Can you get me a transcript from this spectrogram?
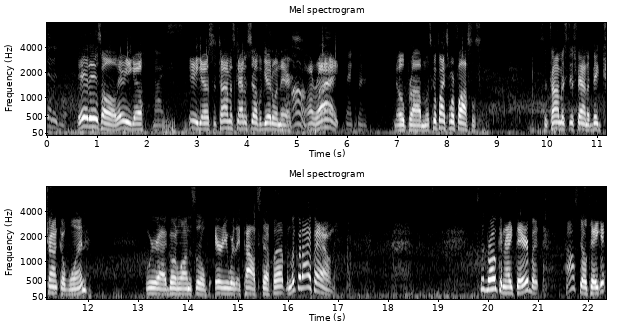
it is one. It is whole. There you go. Nice. There you go. So Thomas got himself a good one there. Oh. All right. Thanks, man. No problem. Let's go find some more fossils. So Thomas just found a big chunk of one. We're uh, going along this little area where they piled stuff up, and look what I found. It's a little broken right there, but I'll still take it.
